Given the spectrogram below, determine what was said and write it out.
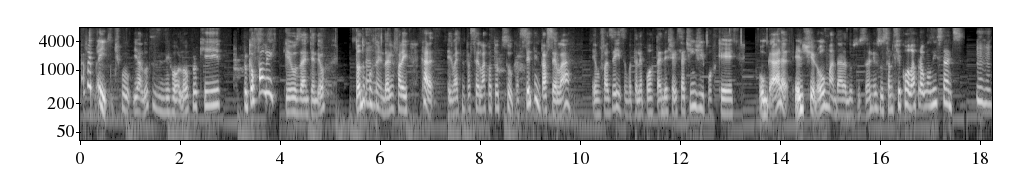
Aí eu falei, tipo, e a luta desenrolou porque, porque eu falei que ia usar, entendeu? Toda oportunidade eu falei, cara, ele vai tentar selar com a Totsuka. Se tentar selar, eu vou fazer isso, eu vou teleportar e deixar ele se atingir, porque o Gara, ele tirou o Madara do Susano e o Susano ficou lá por alguns instantes. Uhum. Falei,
